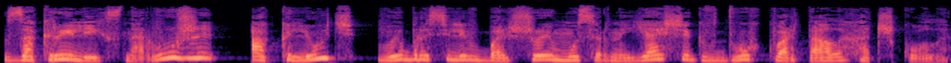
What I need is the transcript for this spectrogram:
закрыли их снаружи, а ключ выбросили в большой мусорный ящик в двух кварталах от школы.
